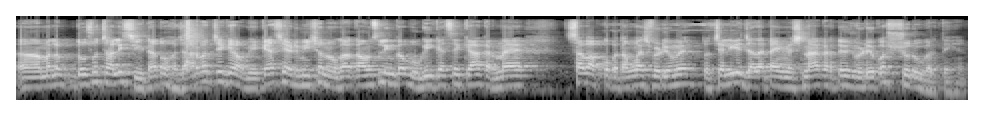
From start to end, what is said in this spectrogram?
मतलब 240 सीट है तो हज़ार बच्चे क्या होंगे कैसे एडमिशन होगा? काउंसलिंग कब होगी? कैसे क्या करना है? सब आपको बताऊँगा इस वीडियो में। तो चलिए, ज़्यादा टाइम वेस्ट ना करते हुए इस वीडियो को शुरू करते हैं।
